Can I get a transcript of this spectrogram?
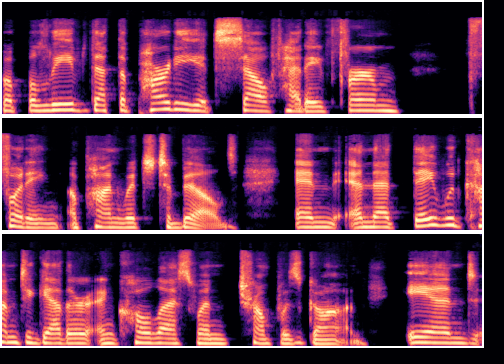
but believed that the party itself had a firm footing upon which to build and and that they would come together and coalesce when Trump was gone and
